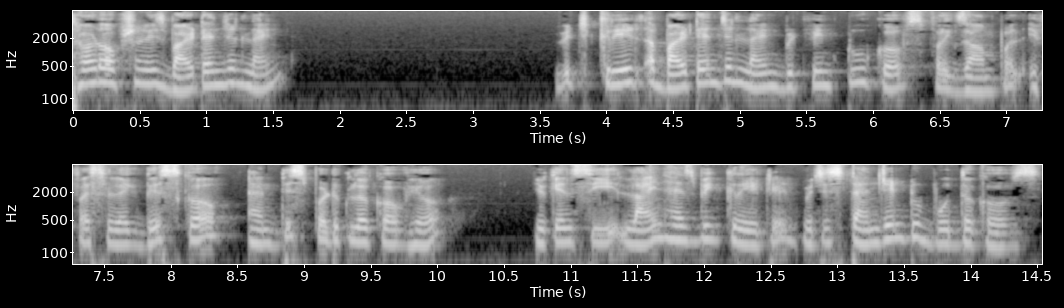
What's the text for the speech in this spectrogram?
Third option is bitangent line which creates a bitangent line between two curves. For example, if I select this curve and this particular curve here, you can see line has been created which is tangent to both the curves.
